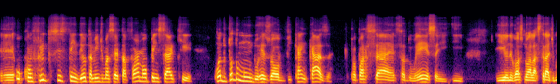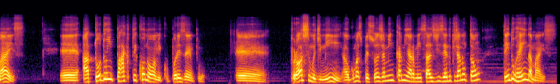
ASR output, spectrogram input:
É, o conflito se estendeu também de uma certa forma ao pensar que quando todo mundo resolve ficar em casa para passar essa doença e, e, e, o negócio não alastrar demais, é, há todo um impacto econômico. Por exemplo, é, próximo de mim, algumas pessoas já me encaminharam mensagens dizendo que já não estão tendo renda mais.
